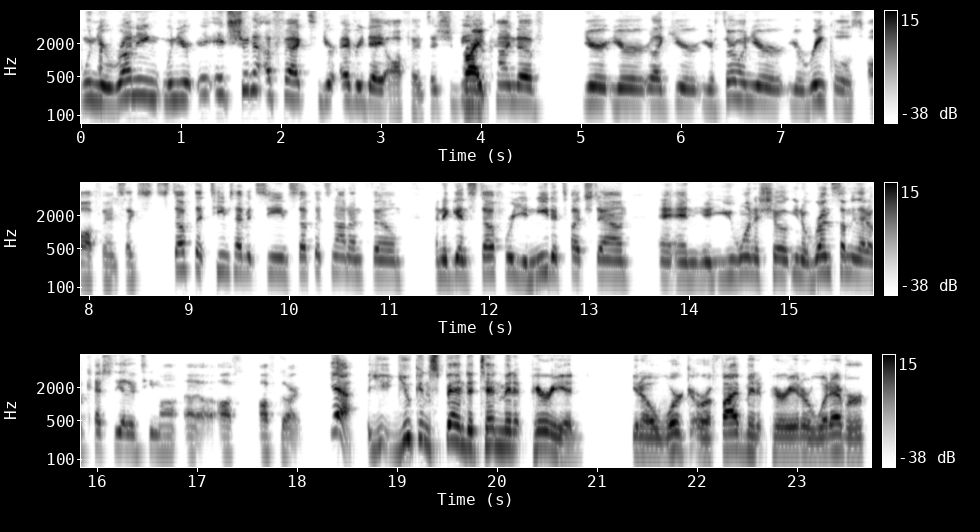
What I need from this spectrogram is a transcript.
when you're running, when you're, it, it, shouldn't affect your everyday offense. It should be right. your kind of your your like you're you're throwing your your wrinkles offense, like stuff that teams haven't seen, stuff that's not on film, and again, stuff where you need a touchdown and, and you, want to show, you know, run something that'll catch the other team off, uh, off off guard. Yeah, you you can spend a ten minute period, you know, work or a five minute period or whatever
